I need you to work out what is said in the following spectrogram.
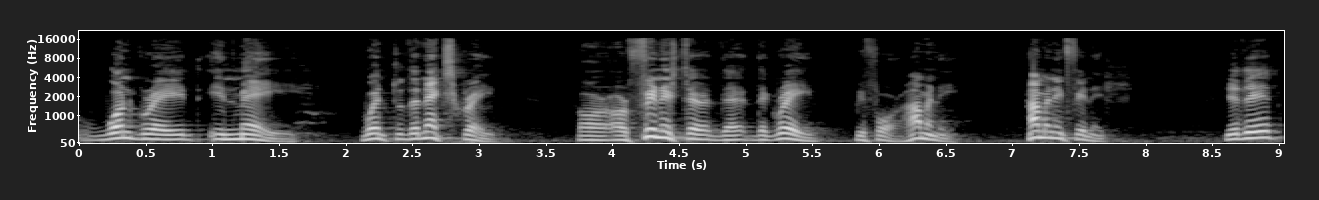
one grade in May? went to the next grade or, or finished the, the, the grade before? How many? How many finished? You did?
